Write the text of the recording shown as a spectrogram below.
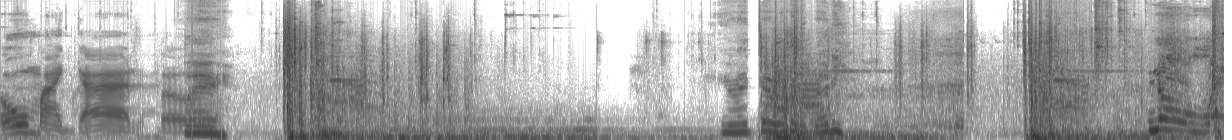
Oh my god, bro. Where? You're right there. What up, buddy? No way,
